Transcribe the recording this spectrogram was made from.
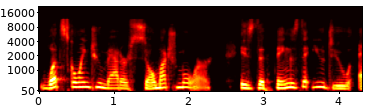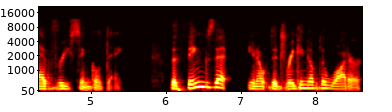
what's going to matter so much more is the things that you do every single day. The things that you know the drinking of the water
